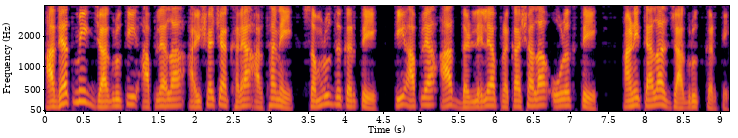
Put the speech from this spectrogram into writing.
आध्यात्मिक जागृती आपल्याला आयुष्याच्या खऱ्या अर्थाने समृद्ध करते ती आपल्या आत दडलेल्या प्रकाशाला ओळखते आणि त्याला जागृत करते.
